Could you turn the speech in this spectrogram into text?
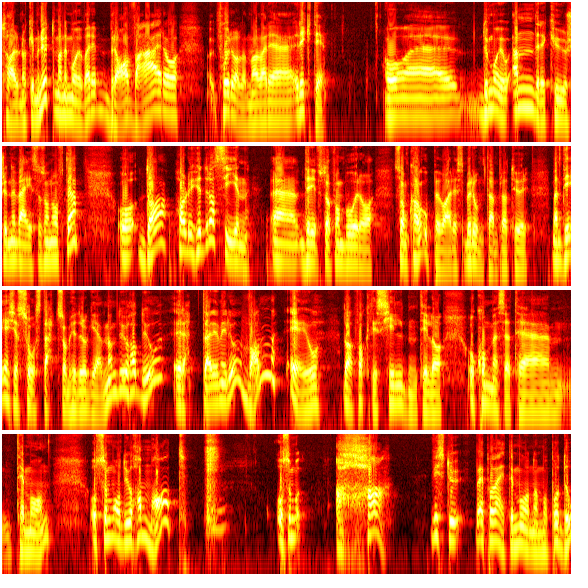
tar noen minutter, men det må jo være bra vær, og forholdene må være riktige. Og eh, Du må jo endre kurs underveis og sånn ofte. Og da har du hydrasin eh, drivstoff om bord òg, som kan oppbevares med romtemperatur. Men det er ikke så sterkt som hydrogen. Men du hadde jo rett der, Emilio. Vann er jo da faktisk kilden til å, å komme seg til, til månen. Og så må du jo ha mat. Og så må Aha! Hvis du er på vei til månen og må på do,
